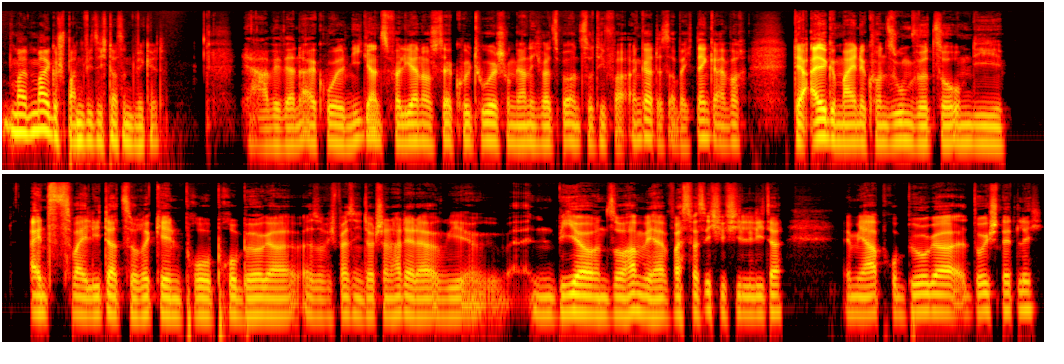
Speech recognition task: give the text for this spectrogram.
mal, mal gespannt, wie sich das entwickelt. Ja, wir werden Alkohol nie ganz verlieren aus der Kultur, schon gar nicht, weil es bei uns so tief verankert ist. Aber ich denke einfach, der allgemeine Konsum wird so um die 1, 2 Liter zurückgehen pro, pro Bürger. Also ich weiß nicht, Deutschland hat ja da irgendwie äh, ein Bier und so haben wir ja, was weiß ich, wie viele Liter im Jahr pro Bürger durchschnittlich.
